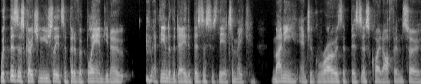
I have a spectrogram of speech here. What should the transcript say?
with business coaching, usually it's a bit of a blend. You know, at the end of the day, the business is there to make money and to grow as a business quite often. So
